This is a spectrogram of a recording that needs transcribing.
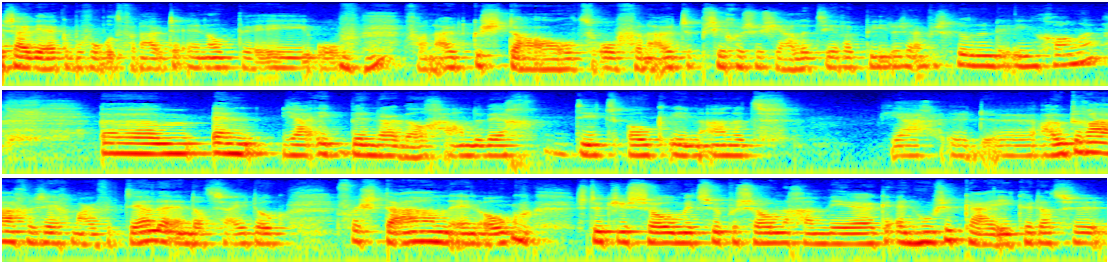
zij werken bijvoorbeeld vanuit de NLP of mhm. vanuit Gestalt of vanuit de psychosociale therapie. Er zijn verschillende ingangen. Ehm, en ja, ik ben daar wel gaandeweg dit ook in aan het ja, de, uitdragen, zeg maar, vertellen. En dat zij het ook verstaan. En ook hm. stukjes zo met subpersonen gaan werken. En hoe ze kijken. Dat ze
